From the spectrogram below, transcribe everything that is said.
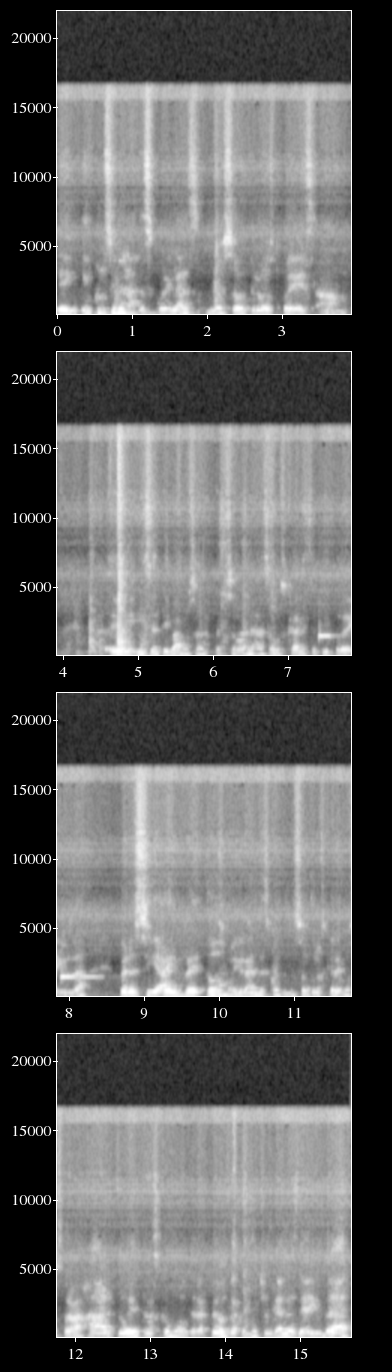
E, inclusive en las escuelas nosotros pues eh, incentivamos a las personas a buscar este tipo de ayuda. Pero sí hay retos muy grandes cuando nosotros queremos trabajar. Tú entras como terapeuta con muchas ganas de ayudar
